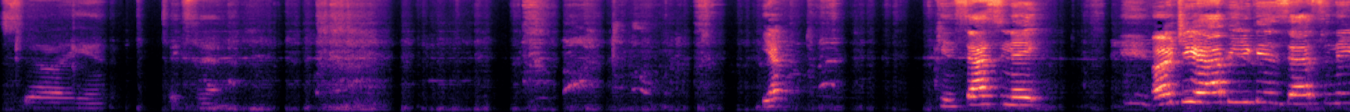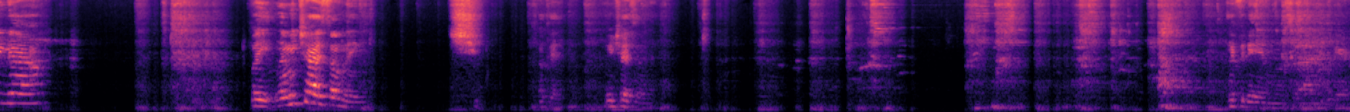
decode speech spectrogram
So yeah, fix that. Yep. Can assassinate. Aren't you happy you can assassinate now? Wait, let me try something. Shoot. Okay, let me try something. Infinite ammo, so I don't care.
